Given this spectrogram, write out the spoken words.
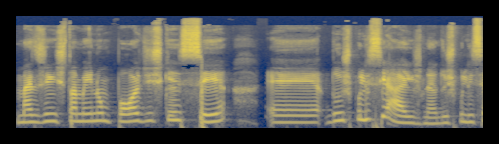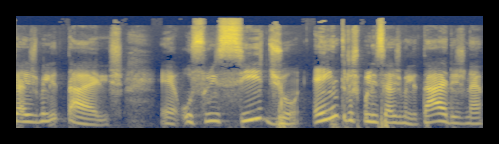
mas a gente também não pode esquecer é, dos policiais, né, dos policiais militares. É, o suicídio entre os policiais militares, né,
